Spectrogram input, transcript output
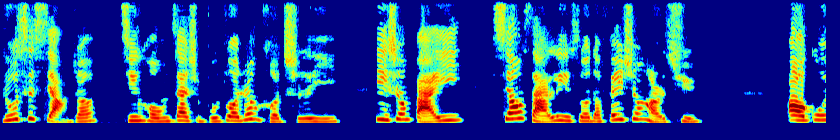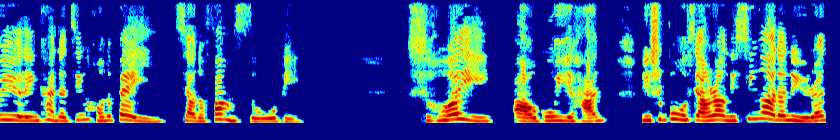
如此想着，金红再是不做任何迟疑，一身白衣，潇洒利索地飞身而去。傲孤玉林看着金红的背影，笑得放肆无比。所以，傲孤一寒，你是不想让你心爱的女人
